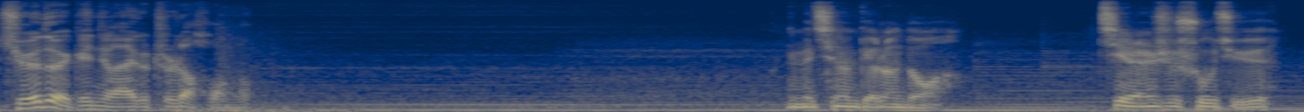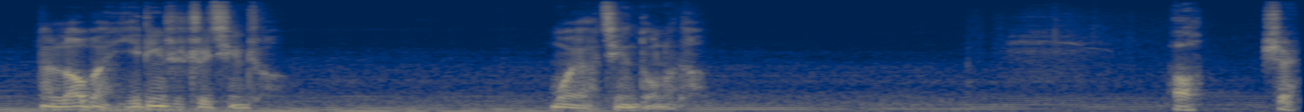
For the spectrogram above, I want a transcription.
绝对给你来个直捣黄龙。你们千万别乱动啊！既然是书局，那老板一定是知情者，莫要惊动了他。好，是。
